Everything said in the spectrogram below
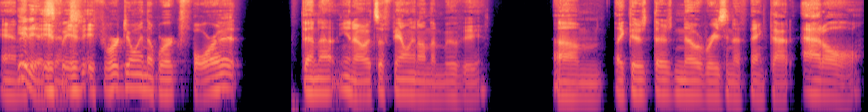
And it is if, if if we're doing the work for it, then uh, you know it's a failing on the movie. Um, like there's there's no reason to think that at all.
